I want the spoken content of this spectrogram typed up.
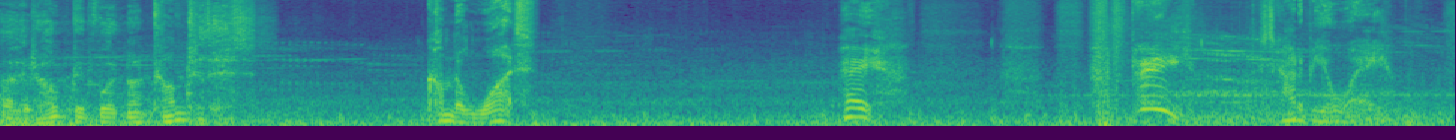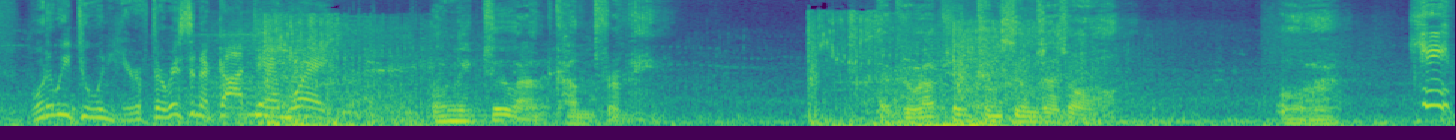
I had hoped it would not come to this. Come to what? Hey. Hey! There's gotta be a way. What are we doing here if there isn't a goddamn way? Only two outcomes remain. The corruption consumes us all. Or Keep!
